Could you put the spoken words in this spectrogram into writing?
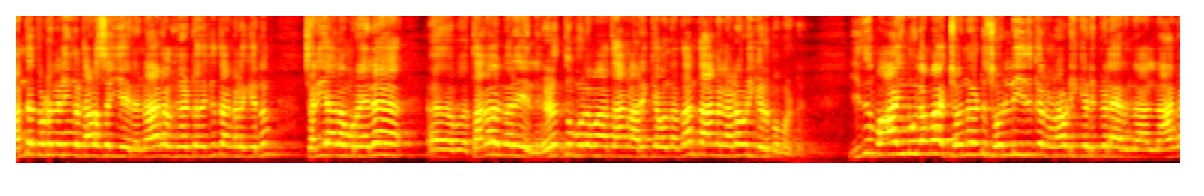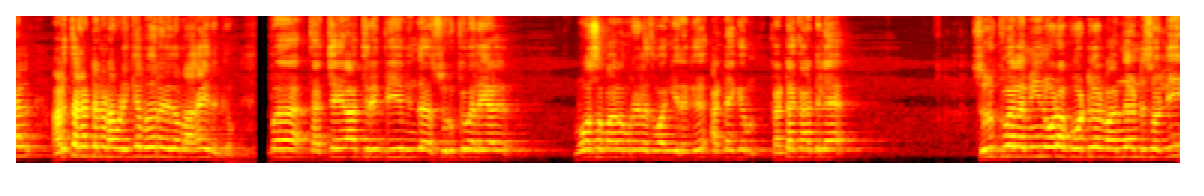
அந்த தொழிலை நீங்கள் தடை செய்யலை நாங்கள் கேட்டதுக்கு தங்களுக்கு இன்னும் சரியான முறையில் தகவல் வரையில் எழுத்து மூலமாக தாங்கள் அறிக்கை வந்தால் தான் தாங்கள் நடவடிக்கை எடுப்ப மாட்டோம் இது வாய் மூலமாக சொன்னு சொல்லி இருக்கிற நடவடிக்கை எடுப்பதாக இருந்தால் நாங்கள் அடுத்த கட்ட நடவடிக்கை வேறு விதமாக இருக்கும். இப்போ தற்செயலாக திருப்பியும் இந்த சுருக்கு விலைகள் மோசமான முறையில் துவங்கியிருக்கு. அன்றைக்கும் கட்டக்காட்டில் சுருக்குவலை மீனோட போட்டுகள் வந்தேன்னு சொல்லி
